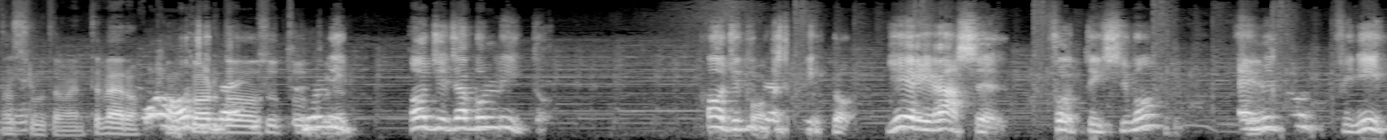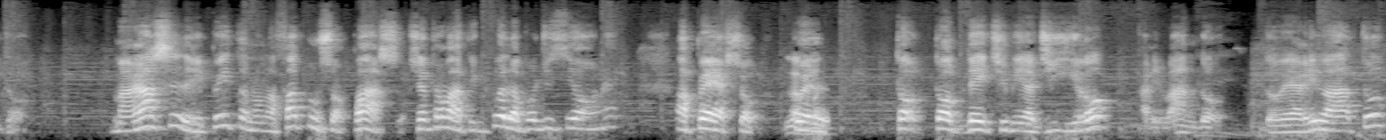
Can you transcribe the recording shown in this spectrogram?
Assolutamente, vero. No, Concordo oggi su tutto. Bollito. Oggi è già bollito. Oggi tu mi hai scritto, ieri Russell fortissimo, sì. Hamilton finito. Ma Russell, ripeto, non ha fatto un sorpasso. Si è trovato in quella posizione, ha perso La quel tot, tot decimi a giro, arrivando dove è arrivato,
